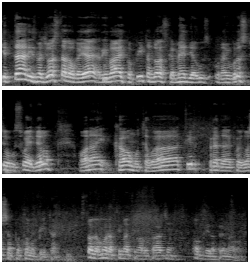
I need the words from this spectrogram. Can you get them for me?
Kitani između ostaloga je rivajet po pitanju dolaska medija u, uvrstio u svoje djelo, onaj kao mutavatir predaja koja je došla po tome pitanju. Stoga morate imati malo pažnje obzira prema ovom.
